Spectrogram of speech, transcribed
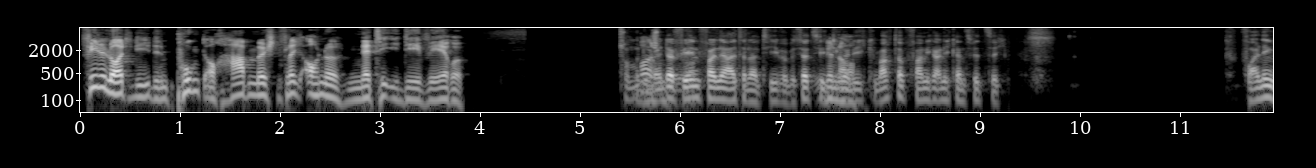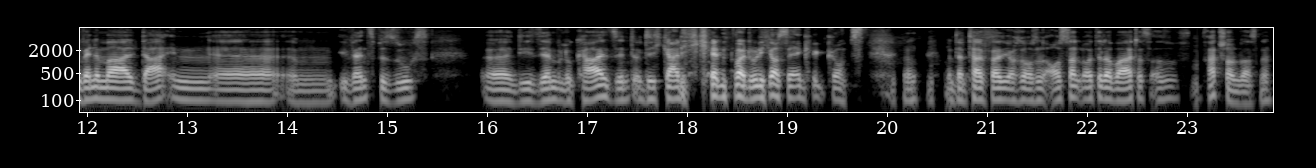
viele Leute, die den Punkt auch haben möchten, vielleicht auch eine nette Idee wäre. Zum Und im Beispiel. Moment auf jeden Fall eine Alternative. Bis jetzt die Genau. Dinge, die ich gemacht habe, fand ich eigentlich ganz witzig. Vor allen Dingen, wenn du mal da in äh, ähm, Events besuchst, äh, die sehr lokal sind und dich gar nicht kennen, weil du nicht aus der Ecke kommst. Ne? Und dann teilweise auch aus dem Ausland Leute dabei hattest. Also hat schon was. Ne?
